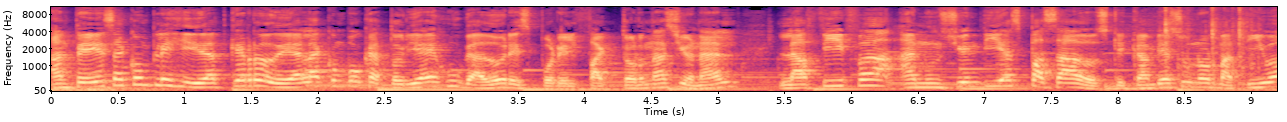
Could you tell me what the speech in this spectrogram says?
Ante esa complejidad que rodea la convocatoria de jugadores por el factor nacional, la FIFA anunció en días pasados que cambia su normativa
